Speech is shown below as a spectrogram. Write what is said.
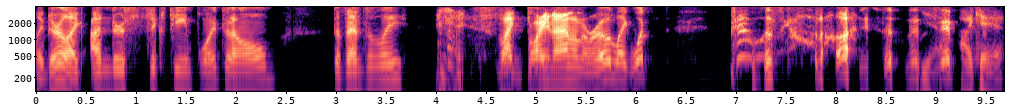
Like they're like under 16 points at home defensively. It's like 29 on the road. Like what what's going on? yeah, I can't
